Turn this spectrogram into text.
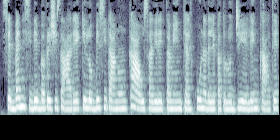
sebbene si debba precisare che l'obesità non causa direttamente alcuna delle patologie elencate,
